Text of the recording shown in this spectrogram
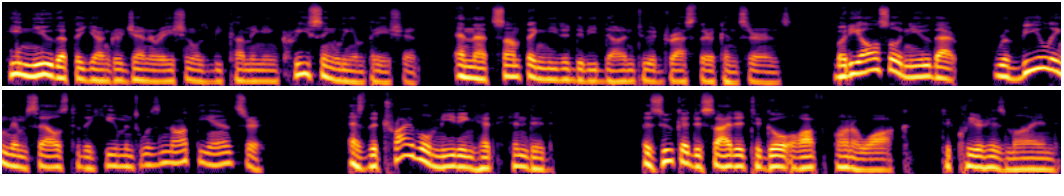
He knew that the younger generation was becoming increasingly impatient and that something needed to be done to address their concerns. But he also knew that revealing themselves to the humans was not the answer. As the tribal meeting had ended, Azukah decided to go off on a walk to clear his mind.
